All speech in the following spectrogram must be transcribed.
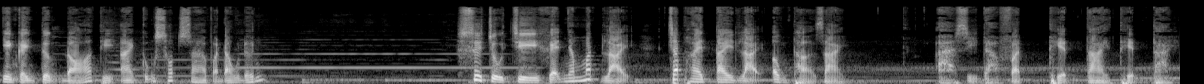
Nhìn cảnh tượng đó thì ai cũng xót xa và đau đớn. Sư trụ trì khẽ nhắm mắt lại, Chắp hai tay lại, ông thở dài. À di đà Phật thiện tai thiện tai.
